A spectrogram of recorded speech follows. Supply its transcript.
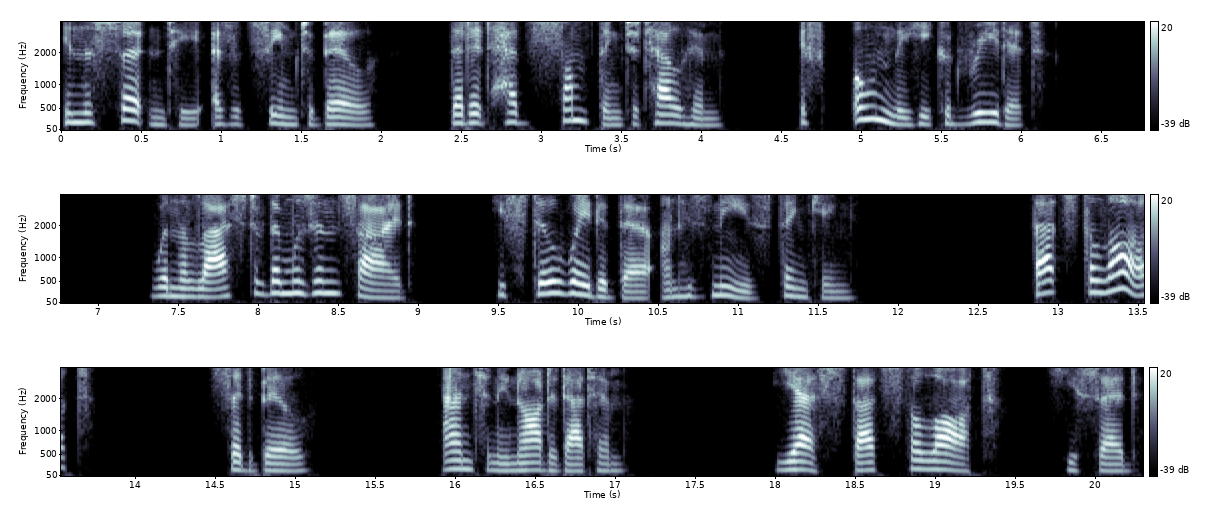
in the certainty, as it seemed to Bill, that it had something to tell him, if only he could read it. When the last of them was inside, he still waited there on his knees, thinking. "That's the lot," said Bill. Antony nodded at him. Yes, that's the lot, he said.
